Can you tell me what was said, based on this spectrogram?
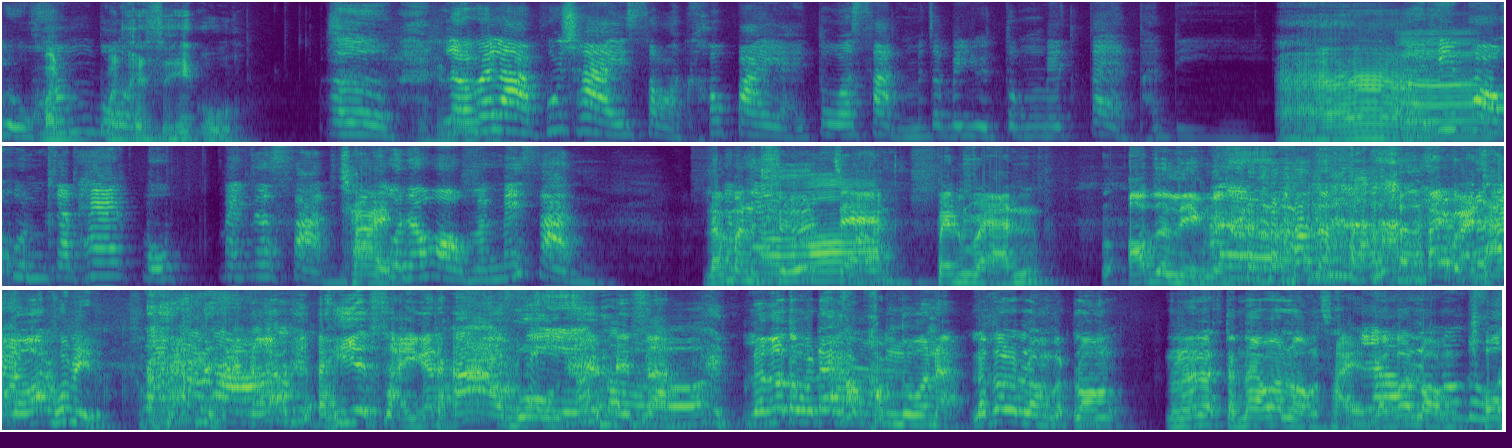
อยู่มันข้างบนมันเคยซื้อให้กูเออ แล้วเวลาผู้ชายสอดเข้าไปอะไอ้ตัวสั่นมันจะไปอยู่ตรงเม็ดแตดพอดีอ่าโดย ที่พอคุณกระแทกปุ๊บแม่งจะสั่นใช่พอคุณเอาออกมันไม่สั่น แล้วมันซื้อแจกเป็นแหวน of the Ring เลยไอ้แหวน Thanos พูดผิดแหวน Thanos ไอ้เหี้ยใส่กันห้าวงไอ้สัตว์แล้วก็ต้องมาได้คำนวณอะ แล้วก็ลองลองนั้นจำได้ว่าลองใส่แล้วก็ลองชก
